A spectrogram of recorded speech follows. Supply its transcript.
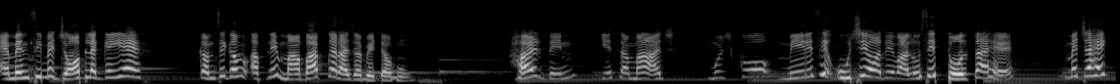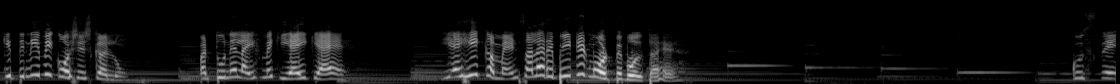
एमएनसी में जॉब लग गई है। कम से कम अपने माँ बाप का राजा बेटा हूँ। हर दिन ये समाज मुझको मेरे से ऊँचे औहदे वालों से तोलता है। मैं चाहे कितनी भी कोशिश कर लूँ, पर तूने लाइफ में किया ही क्या है? यही कमेंट साला रिपीटेड मोड पे बोलता है। गुस्से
